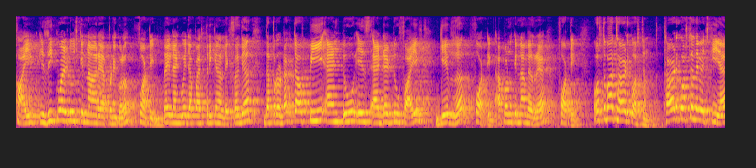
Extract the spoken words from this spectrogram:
5 ਇਜ਼ ਇਕੁਅਲ ਟੂ ਕਿੰਨਾ ਆ ਰਿਹਾ ਆਪਣੇ ਕੋਲ? 14 ਤਾਂ ਇਹ ਲੈਂਗੁਏਜ ਆਪਾਂ ਇਸ ਤਰੀਕੇ ਨਾਲ ਲਿਖ ਸਕਦੇ ਆ the product of p and 2 is added to 5 gives 14 ਆਪਾਂ ਨੂੰ ਕਿੰਨਾ ਮਿਲ ਰਿਹਾ? 14 ਉਸ ਤੋਂ ਬਾਅਦ ਥਰਡ ਕੁਐਸਚਨ ਥਰਡ ਕੁਐਸਚਨ ਦੇ ਵਿੱਚ ਕੀ ਹੈ?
